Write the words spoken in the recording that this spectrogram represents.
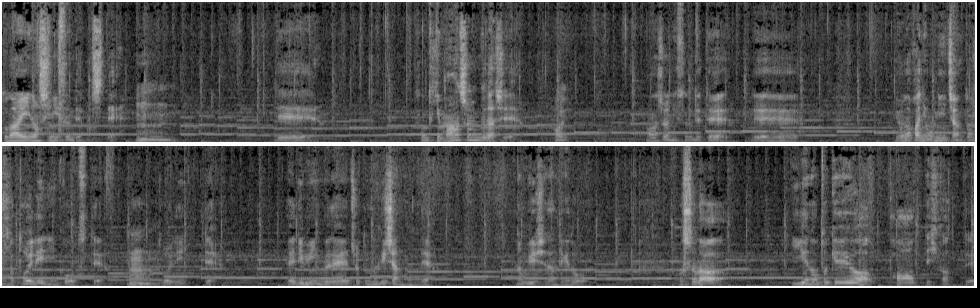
隣の市に住んでまして。うんでその時マンション暮らしで。はい。マンションに住んでてで夜中にお兄ちゃんとなんかトイレに行こうっつって。うん。トイレ行って。でリビングでちょっと麦茶飲んでのんびりしてたんだけどそしたら家の時計がパーって光って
